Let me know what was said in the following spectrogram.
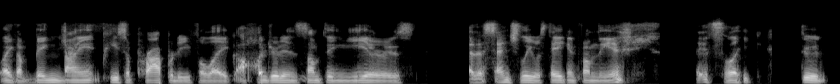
like a big giant piece of property for like a hundred and something years that essentially was taken from the Indians. It's like, dude,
